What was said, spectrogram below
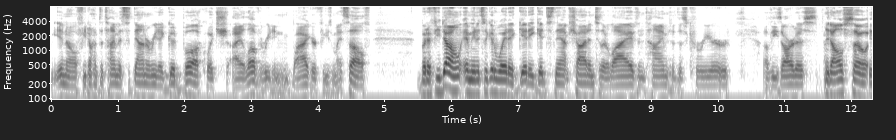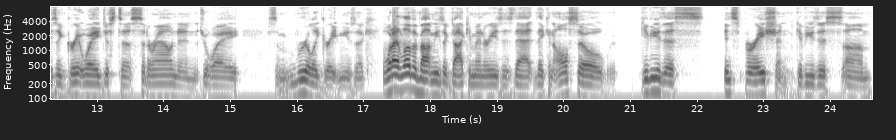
you know if you don't have the time to sit down and read a good book which i love reading biographies myself but if you don't i mean it's a good way to get a good snapshot into their lives and times of this career of these artists it also is a great way just to sit around and enjoy some really great music what i love about music documentaries is that they can also give you this inspiration give you this um,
